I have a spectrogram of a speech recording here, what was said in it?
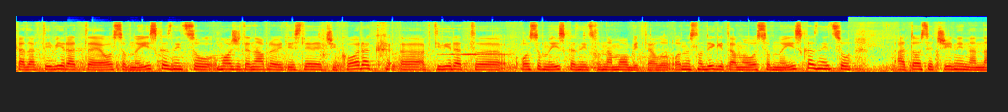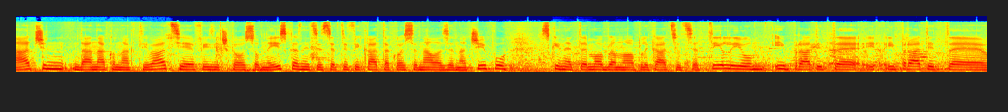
Kada aktivirate osobnu iskaznicu, možete napraviti sljedeći korak, e, aktivirati e, osobnu iskaznicu na mobitelu, odnosno digitalnu osobnu iskaznicu, a to se čini na način da nakon aktivacije fizičke osobne iskaznice, certifikata koje se nalaze na čipu, skinete mobilnu aplikaciju Certiliju i pratite, i pratite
